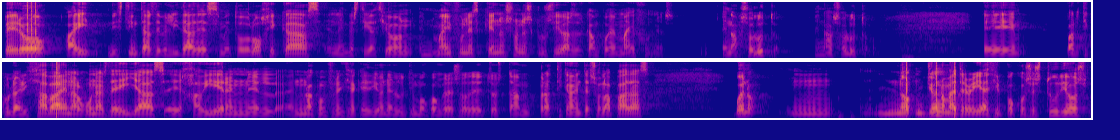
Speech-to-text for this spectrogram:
Pero hay distintas debilidades metodológicas en la investigación en mindfulness que no son exclusivas del campo de mindfulness, en absoluto en absoluto. Eh, particularizaba en algunas de ellas eh, Javier en, una conferencia que dio en el último congreso, de hecho están prácticamente solapadas. Bueno, mm, yo no me atrevería a decir pocos estudios,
